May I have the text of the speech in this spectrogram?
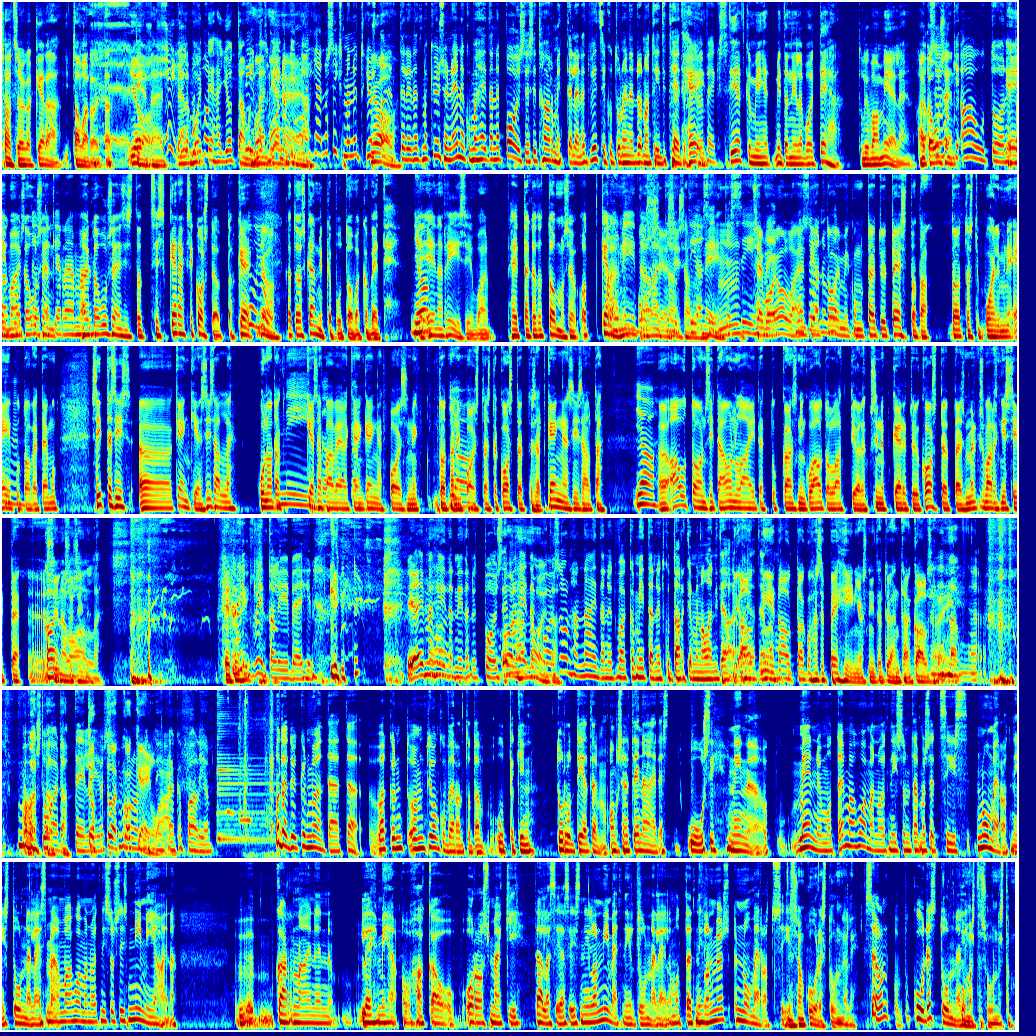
Sä oot se, joka kerää tavaroita. Joo. Tietää, että täällä voi mut- tehdä jotain, niin, mutta mä en tiedä mitä. Ja, no siksi mä nyt just Joo. ajattelin, että mä kysyn ennen kuin mä heitän ne pois ja sitten harmittelen, että vitsi kun tuli ne donatiitit heitettyä Hei, veksi. tiedätkö mihin, mitä niille voi tehdä? Tuli vaan mieleen. Aika no, se usein... johonkin autoon Ei, jotain aika usein, keräämään. aika usein siis, tot, siis kerääkö se kosteutta? Ke, Joo, joo. Kato, jos kännykkä putoo vaikka veteen. Joo. Ei enää riisiin, vaan heittää, kato tommosen, ot, kerää Ai niitä ja pussien laittaa. sisällä. Niin. sitten Mm, siihen. se voi olla, No en tiedä on- toimiiko, mutta täytyy testata. Toivottavasti puheliminen ei puto veteen, mutta sitten siis ö, kenkien sisälle, kun otat Niin, kesäpäivän totta. jälkeen kengät pois, niin, tota, niin poistaa sitä kosteutta sieltä kengän sisältä. Joo. Ö, autoon sitä on laitettu kans niin kuin auton lattioille, kun sinne kertyy kosteutta. Esimerkiksi varsinkin sitten Kainalo alle. Rintaliiveihin. ja en mä heitä niitä nyt pois. En mä heitä noita. pois. Onhan näitä nyt vaikka mitä nyt, kun tarkemmin alan itse Ja, ajatella. niin, että auttaakohan se pehiin, jos niitä työntää kalsareihin. No, mä voin tuoda teille, Tuo- jos tuo on kokeillaan. niitä aika paljon. Mun täytyy kyllä myöntää, että vaikka nyt on nyt jonkun verran tuota uuttakin Turun tietä, onko se nyt enää edes uusi, niin mennyt, mutta en mä huomannut, että niissä on tämmöiset siis numerot niissä tunneleissa. Mä oon vaan huomannut, että niissä on siis nimi aina. Karnainen, Lehmihaka, Orosmäki, tällaisia siis. Niillä on nimet niillä tunneleilla, mutta että niillä on myös numerot niin siis. se on kuudes tunneli. Se on kuudes tunneli. Kummasta suunnasta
